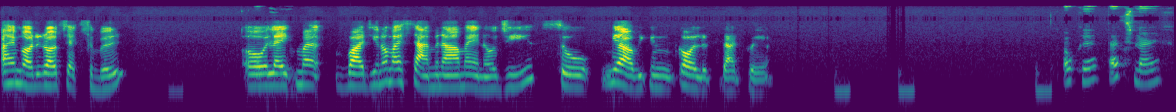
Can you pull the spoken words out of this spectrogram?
I'm not at all flexible. Oh, like my, but you know, my stamina, my energy. So yeah, we can call it that way. Okay, that's nice.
